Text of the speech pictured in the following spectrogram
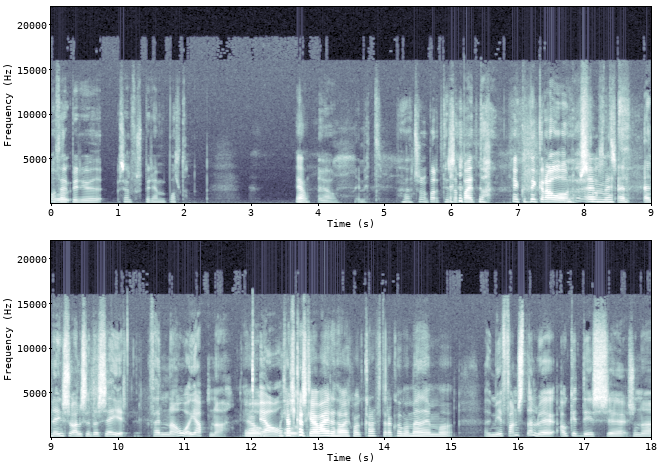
og þær byrjuðu, Selfoss byrjaði með boltan. já, já, einmitt. Svona bara til þess að bæta einhvern veginn grá á hún. en, en eins og Alexander segir þær ná að jafna. Já, og, Já. maður held kannski að væri þá eitthvað kraftur að koma með þeim og að mér fannst alveg ágættis uh, svona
